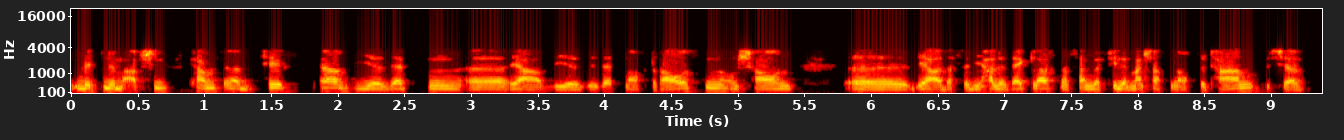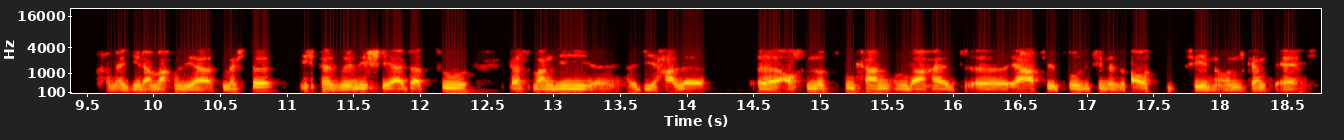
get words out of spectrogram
mitten im Abschiedskampf in der Bezirksliga. Wir setzen, äh, ja, wir, wir setzen auch draußen und schauen, äh, ja, dass wir die Halle weglassen. Das haben wir viele Mannschaften auch getan. Ist ja kann ja jeder machen, wie er es möchte. Ich persönlich stehe halt dazu, dass man die, äh, die Halle äh, auch nutzen kann, um da halt äh, ja viel Positives rauszuziehen. Und ganz ehrlich,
